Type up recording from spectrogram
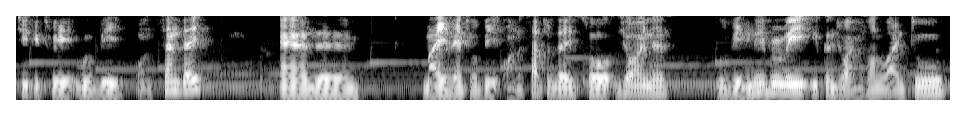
Gt3 will be on sunday and um, my event will be on a saturday. So join us we'll be in Newbury. You can join us online too.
